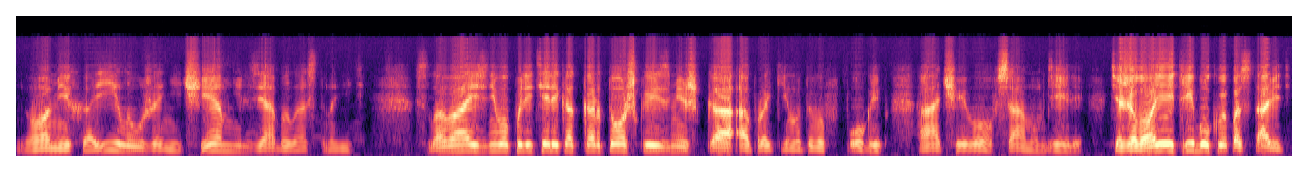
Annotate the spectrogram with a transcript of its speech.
Но Михаила уже ничем нельзя было остановить. Слова из него полетели, как картошка из мешка, опрокинутого в погреб. А чего в самом деле? Тяжело ей три буквы поставить.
